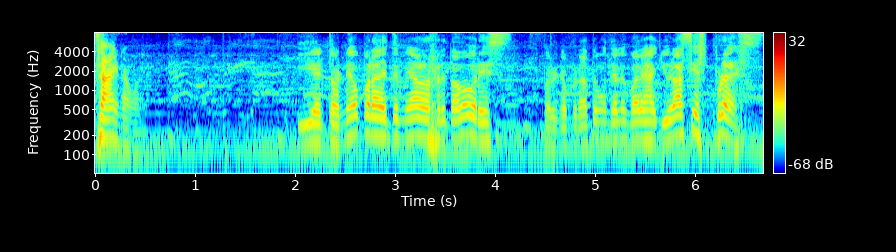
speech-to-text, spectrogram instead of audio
Dynamite. Y el torneo para determinar los retadores para el Campeonato Mundial en Pareja Jurassic Express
